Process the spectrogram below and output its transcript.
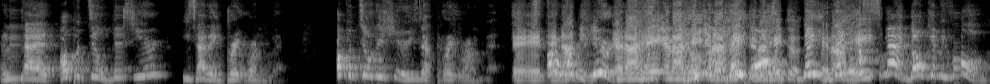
and he's had up until this year, he's had a great running back. Up until this year, he's had a great running back. And I and, wanna I hear it. and I hate and I hate and I hate and I hate the they, and they I got hate smacked. Don't get me wrong,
